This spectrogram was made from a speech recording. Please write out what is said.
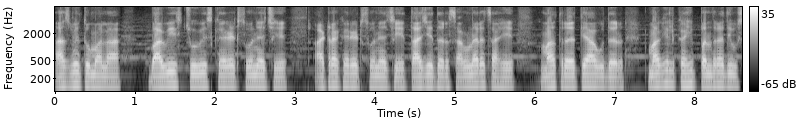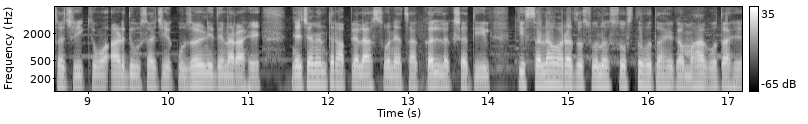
आज मी तुम्हाला बावीस चोवीस कॅरेट सोन्याचे अठरा कॅरेट सोन्याचे ताजे दर सांगणारच आहे. मात्र त्या अगोदर मागील काही पंधरा दिवसाची किंवा आठ दिवसाची एक उजळणी देणार आहे. ज्याच्यानंतर आपल्याला सोन्याचा कल लक्षात येईल की सणावाराचं सोनं स्वस्त होत आहे का महाग होत आहे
